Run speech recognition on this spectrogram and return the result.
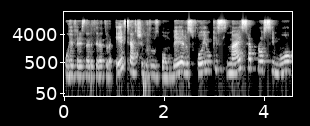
por referência da literatura, esse artigo dos bombeiros foi o que mais se aproximou,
